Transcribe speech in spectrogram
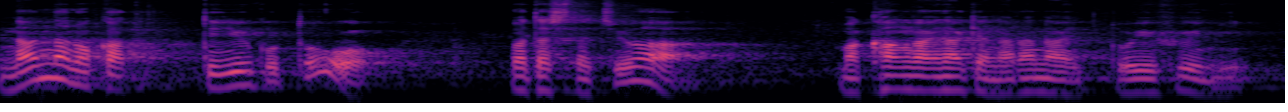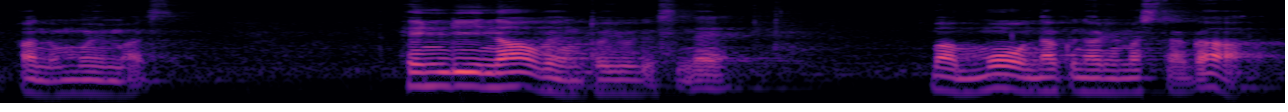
何なのかっていうことを私たちはま考えなきゃならないというふうに思います。ヘンリー・ナーウェンというですねまあ、もう亡くなりましたが、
